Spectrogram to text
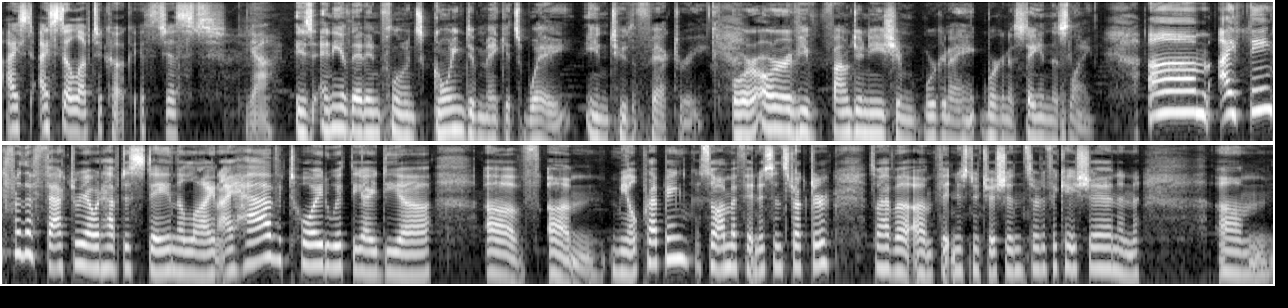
I st- I still love to cook. It's just yeah. Is any of that influence going to make its way into the factory, or or have you found your niche and we're gonna we're gonna stay in this lane? Um, I think for the factory, I would have to stay in the line. I have toyed with the idea of um, meal prepping. So I'm a fitness instructor. So I have a um, fitness nutrition certification, and um,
